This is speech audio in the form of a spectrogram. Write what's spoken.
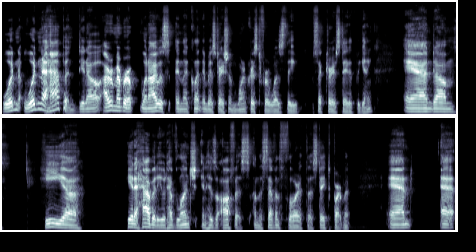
wouldn't wouldn't have happened. You know, I remember when I was in the Clinton administration, Warren Christopher was the Secretary of State at the beginning, and um, he uh, he had a habit. He would have lunch in his office on the seventh floor at the State Department, and at,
